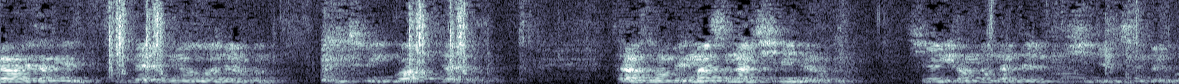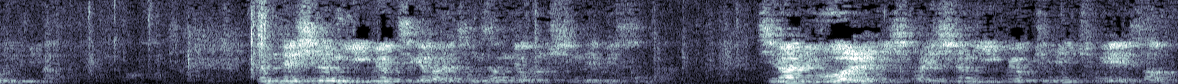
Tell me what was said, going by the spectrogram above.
존경하는 회장님, 선배 동료 의원 여러분, 정치인과 기자 여러분, 사랑스러운 백만 성남 시민 여러분, 신흥 이상동 단장 출신 윤창근 의원입니다. 현재 신흥 2구역 재개발은 정상적으로 추진되고 있습니다. 지난 6월 28일 신흥 2구역 주민총회에서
